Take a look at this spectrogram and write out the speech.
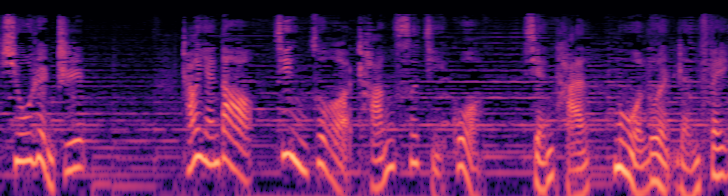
修认知。常言道。静坐常思己过，闲谈莫论人非。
